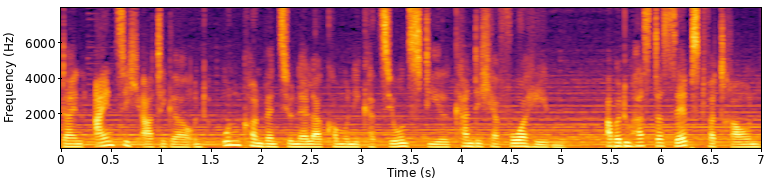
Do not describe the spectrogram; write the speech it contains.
Dein einzigartiger und unkonventioneller Kommunikationsstil kann dich hervorheben, aber du hast das Selbstvertrauen,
